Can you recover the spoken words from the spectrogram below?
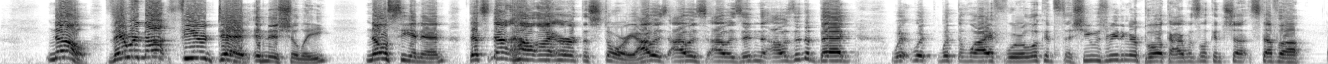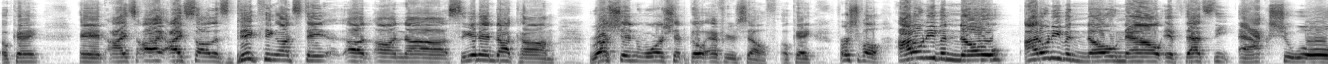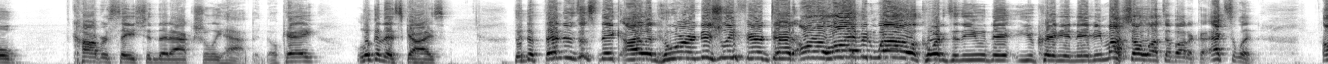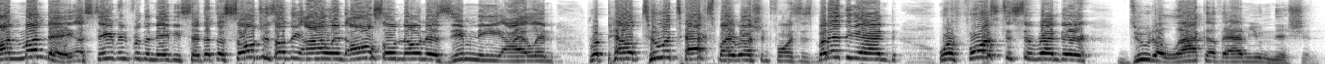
No, they were not feared dead initially. No, CNN. That's not how I heard the story. I was, I was, I was in, the, I was in the bed with, with, with the wife. We were looking. She was reading her book. I was looking stuff up. Okay, and I, I, I saw this big thing on state on, on uh, CNN.com. Russian warship, go f yourself. Okay. First of all, I don't even know. I don't even know now if that's the actual conversation that actually happened. Okay. Look at this, guys. The defenders of Snake Island, who were initially feared dead, are alive and well, according to the U- Ukrainian Navy. Mashallah tabaraka. Excellent. On Monday, a statement from the Navy said that the soldiers on the island, also known as Zmiinyi Island, repelled two attacks by Russian forces, but at the end were forced to surrender due to lack of ammunition.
